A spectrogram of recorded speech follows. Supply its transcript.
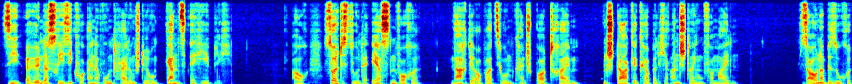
Sie erhöhen das Risiko einer Wundheilungsstörung ganz erheblich. Auch solltest du in der ersten Woche nach der Operation kein Sport treiben und starke körperliche Anstrengung vermeiden. Saunabesuche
